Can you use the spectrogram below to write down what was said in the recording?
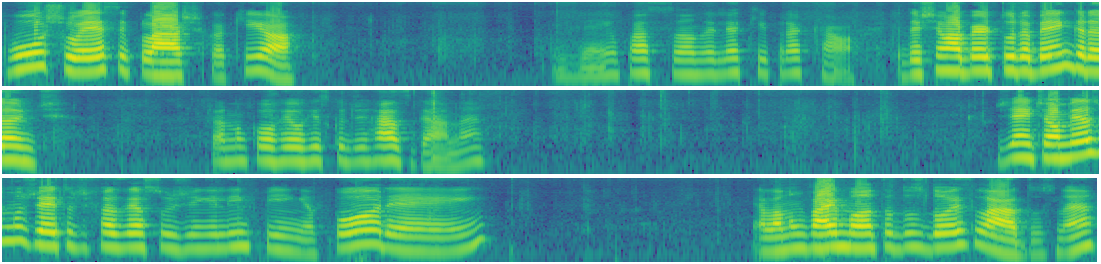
Puxo esse plástico aqui, ó. E venho passando ele aqui pra cá, ó. Eu deixei uma abertura bem grande para não correr o risco de rasgar, né? Gente, é o mesmo jeito de fazer a sujinha e limpinha, porém, ela não vai manta dos dois lados, né?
